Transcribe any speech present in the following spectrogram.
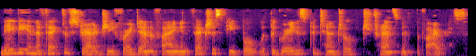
may be an effective strategy for identifying infectious people with the greatest potential to transmit the virus.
